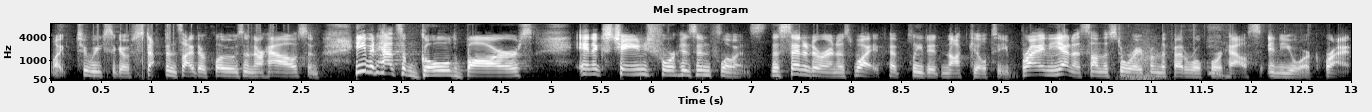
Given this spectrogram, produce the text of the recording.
like two weeks ago, stuffed inside their clothes in their house. And he even had some gold bars in exchange for his influence. The senator and his wife have pleaded not guilty. Bryan Llenas on the story from the federal courthouse in New York. Bryan.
